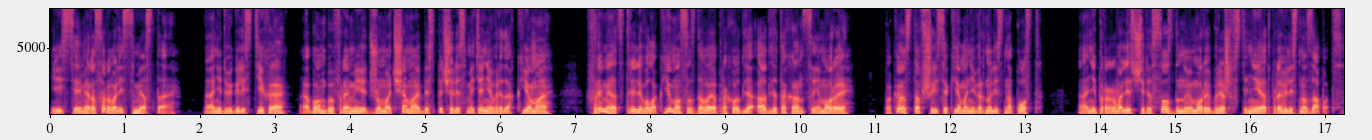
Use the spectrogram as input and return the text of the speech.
И семеро сорвались с места. Они двигались тихо, а бомбы Фреми и Джума Чама обеспечили смятение в рядах Кьёма. Фреми отстреливала Кьёма, создавая проход для Адлета, Ханса и Моры. Пока оставшиеся Кьёма не вернулись на пост, они прорвались через созданную Морой брешь в стене и отправились на запад.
